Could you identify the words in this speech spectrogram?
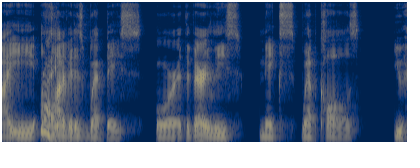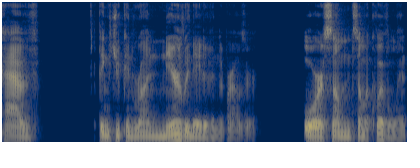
i.e., a right. lot of it is web based, or at the very least, makes web calls. You have things you can run nearly native in the browser or some some equivalent.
